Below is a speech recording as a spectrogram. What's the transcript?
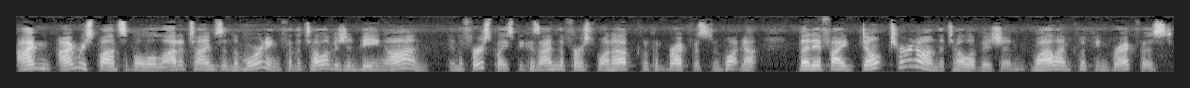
I'm I'm responsible a lot of times in the morning for the television being on in the first place because I'm the first one up cooking breakfast and whatnot. But if I don't turn on the television while I'm cooking breakfast,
